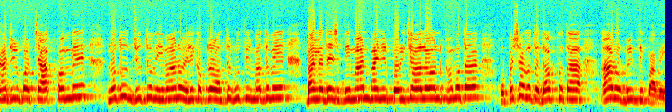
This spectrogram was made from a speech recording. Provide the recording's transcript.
ঘাঁটির উপর চাপ কমবে। নতুন যুদ্ধ, বিমান ও হেলিকপ্টার অন্তর্ভুক্তির মাধ্যমে বাংলাদেশ বিমান বাহিনীর পরিচালন ক্ষমতা ও পেশাগত দক্ষতা আরও বৃদ্ধি পাবে।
